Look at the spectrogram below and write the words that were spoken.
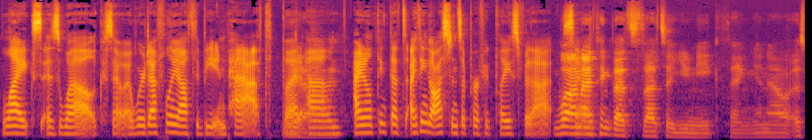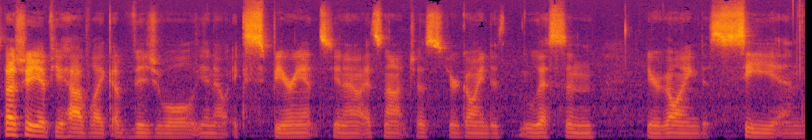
likes as well. So we're definitely off the beaten path, but Yeah. um, I don't think that's. I think Austin's a perfect place for that. Well, and. I think that's that's a unique thing, you know, especially if you have like a visual, you know, experience. You know, it's not just you're going to listen, you're going to see and you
